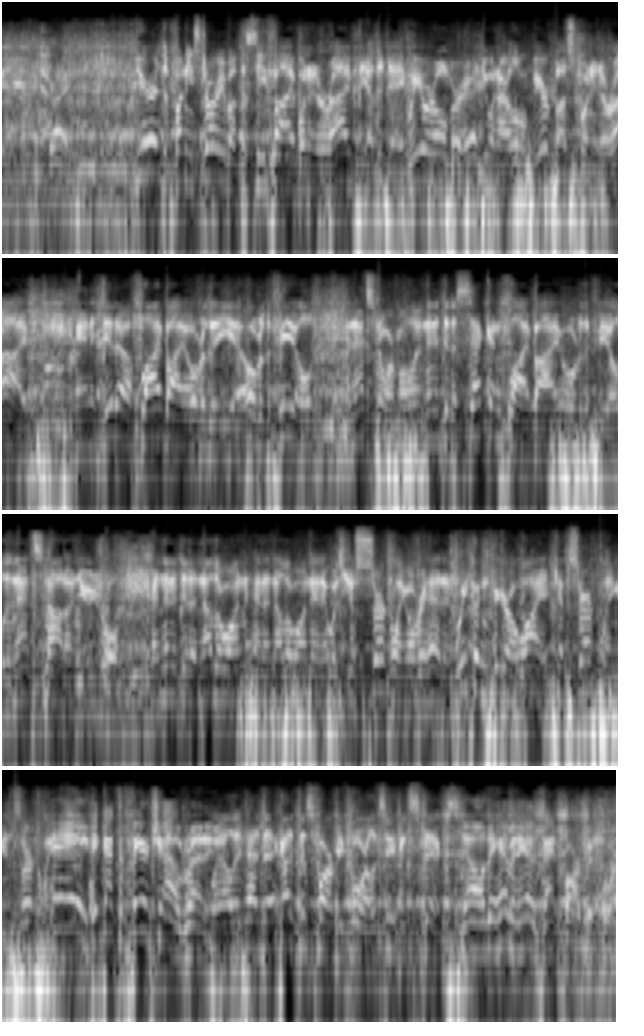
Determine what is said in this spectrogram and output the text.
That's right. You heard the funny story about the C5 when it arrived the other day. We were over doing our little beer bust when it arrived, and it did a flyby over the uh, over the field, and that's normal. And then it did a second flyby over the field, and that's not unusual. And then it did another one and another one, and it was just circling overhead, and we couldn't figure out why it kept circling and circling. Hey, they got the Fairchild running. Well, they've had that, got it this far before. Let's see if it sticks. no, they haven't had it that far before.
